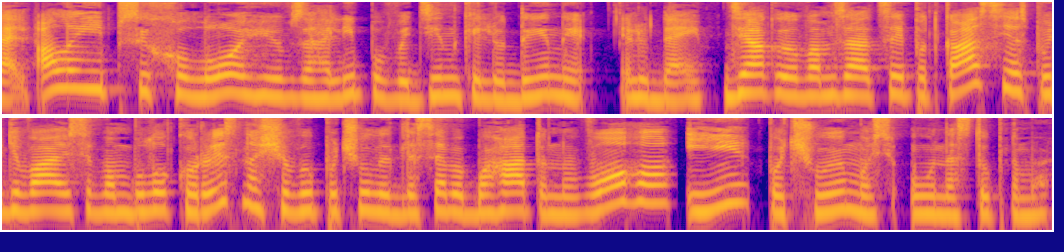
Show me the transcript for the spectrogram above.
Excel, але і психологію, взагалі поведінки людини людей. Дякую вам за цей подкаст. Я сподіваюся, вам було корисно, що ви почули для себе багато нового, і почуємось у наступному.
